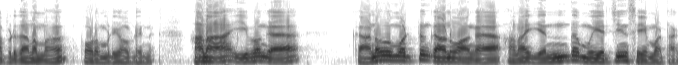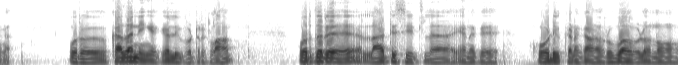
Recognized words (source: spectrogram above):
அப்படி தான் நம்ம போட முடியும் அப்படின்னு. ஆனால் இவங்க கனவு மட்டும் காணுவாங்க ஆனால் எந்த முயற்சியும் செய்ய மாட்டாங்க. ஒரு கதை நீங்கள் கேள்விப்பட்டிருக்கலாம். ஒருத்தர் லாட்டரி சீட்டில் எனக்கு கோடிக்கணக்கான ரூபாய் விழணும்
